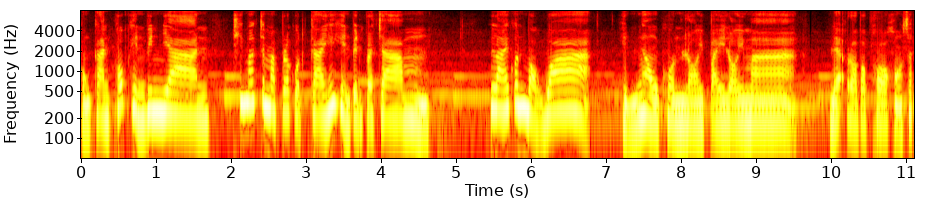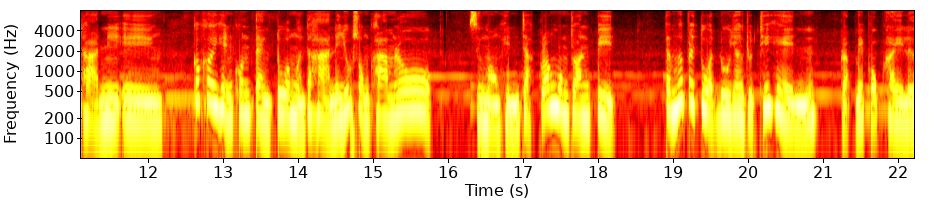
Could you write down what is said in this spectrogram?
ของการพบเห็นวิญญาณที่มักจะมาปรากฏกายให้เห็นเป็นประจำ หลายคนบอกว่า เห็นเงาคนลอยไปลอยมา และรปภของสถานีเอง ก็เคยเห็นคนแต่งตัวเหมือนทหารในยุคสงครามโลก ซึ่งมองเห็นจากกล้องวงจรปิด แต่เมื่อไปตรวจดูยังจุดที่เห็น กลับไม่พบใครเล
